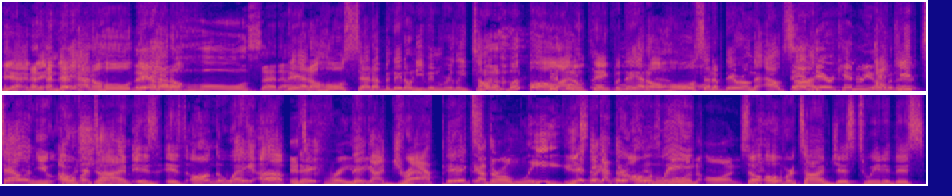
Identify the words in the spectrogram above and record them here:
yeah, they, and they had a whole. They, had, a whole setup. They had a whole setup, and they don't even really talk football. I don't think, but they had a whole setup. They were on the outside. They had Derrick Henry over there. I keep telling you, Oh, overtime is is on the way up. It's they, crazy. They got draft picks. They got their own league. yeah, they like, got their own league. going on. So overtime just tweeted this.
